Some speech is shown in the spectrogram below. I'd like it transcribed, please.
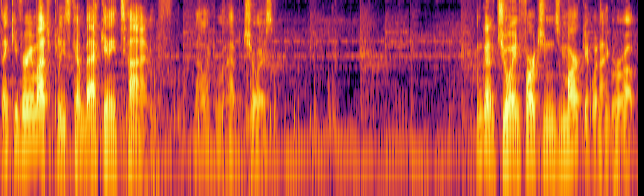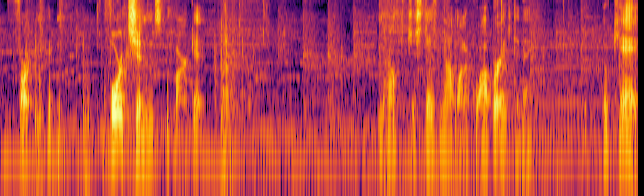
Thank you very much. Please come back anytime. Not like I'm going to have a choice. I'm going to join Fortune's Market when I grow up. Fart Fortune's Market. Mouth just does not want to cooperate today. Okay.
